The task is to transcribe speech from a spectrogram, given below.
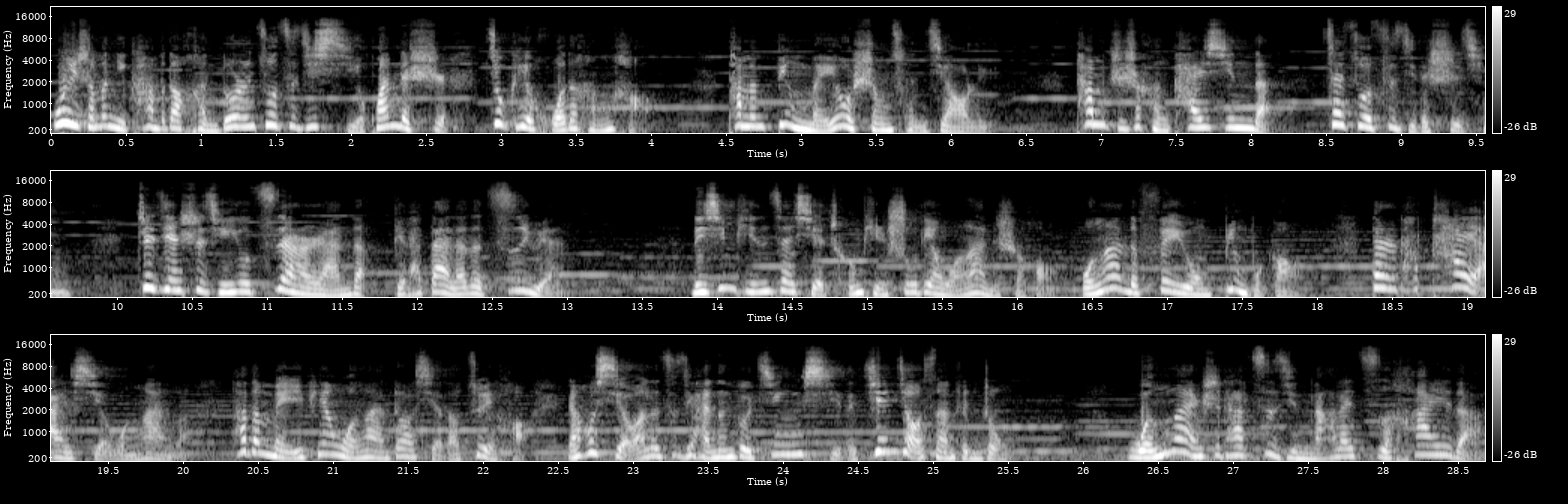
为什么你看不到很多人做自己喜欢的事就可以活得很好？他们并没有生存焦虑，他们只是很开心的在做自己的事情。这件事情又自然而然的给他带来了资源。李新平在写成品书店文案的时候，文案的费用并不高，但是他太爱写文案了，他的每一篇文案都要写到最好，然后写完了自己还能够惊喜的尖叫三分钟。文案是他自己拿来自嗨的。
